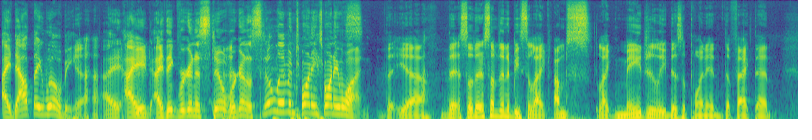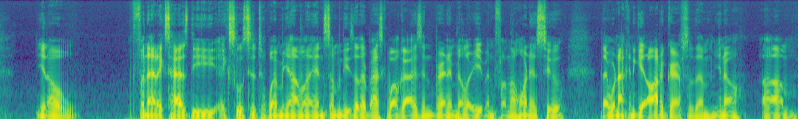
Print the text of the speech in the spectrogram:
I doubt they will be. Yeah. I, I, I think we're gonna still we're gonna still live in 2021. The- yeah. There- so there's something to be so like I'm s- like majorly disappointed the fact that you know Fanatics has the exclusive to Wembanyama and some of these other basketball guys and Brandon Miller even from the Hornets too that we're not going to get autographs of them. You know. Um,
